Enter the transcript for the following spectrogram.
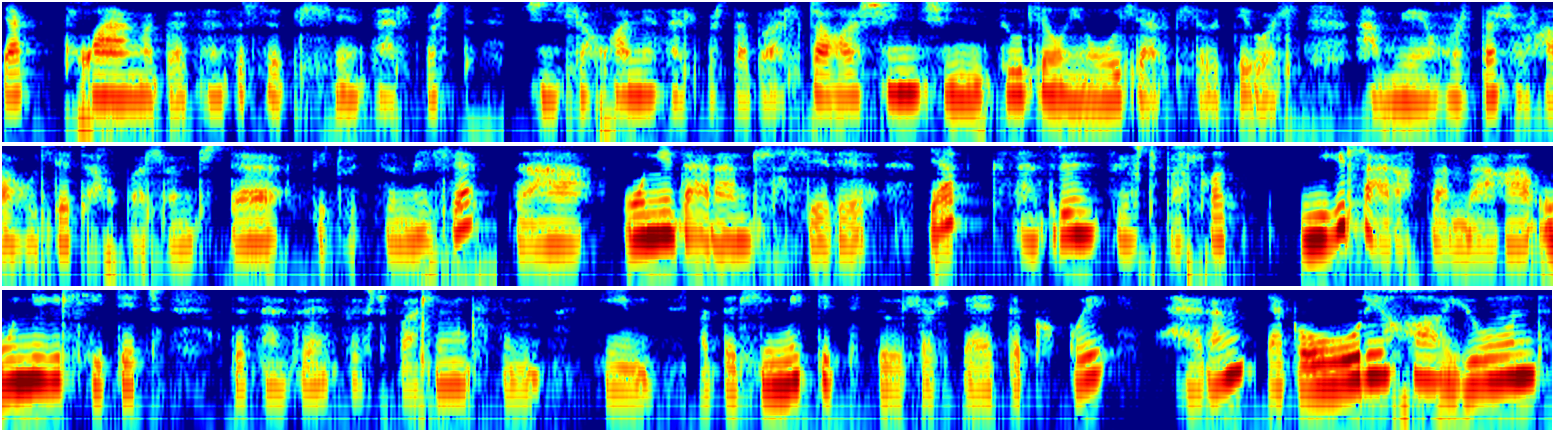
яг тухайн одоо сансар судлалын салбарт шинжлэх ухааны салбартаа болж байгаа шин шин сүүлийн үеийн үйл явдлуудыг бол хамгийн хурдан шуурхаа хүлээж авах боломжтой гэж үзсэн мэлээ. За үүний дараа нь болохоор яг сансрын нисгэгч болоход нэг л арга зам байгаа. Үүнийг л хижээж одоо сансрын нисгэгч болно гэсэн тийм одоо лимитэд зүйл бол байдаггүй. Харин яг өөрийнхөө юунд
